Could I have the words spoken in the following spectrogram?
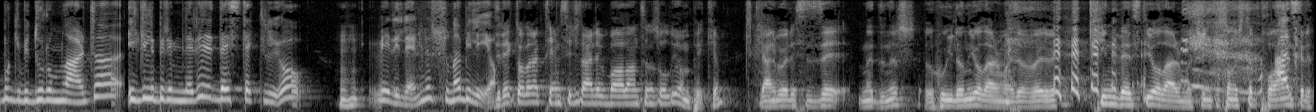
bu gibi durumlarda ilgili birimleri destekliyor verilerini sunabiliyor. Direkt olarak temsilcilerle bir bağlantınız oluyor mu peki? Yani böyle size ne denir? Huylanıyorlar mı acaba? Böyle bir kin besliyorlar mı? Çünkü sonuçta puan As- kırı.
